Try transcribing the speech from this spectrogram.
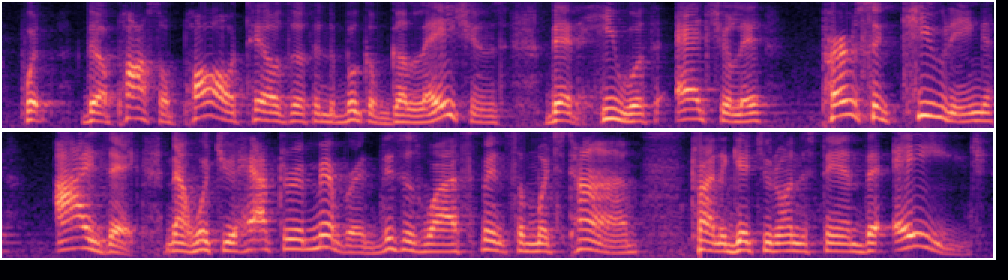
the Apostle Paul tells us in the book of Galatians that he was actually persecuting Isaac. Now, what you have to remember, and this is why I spent so much time trying to get you to understand the age.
